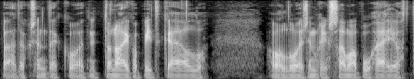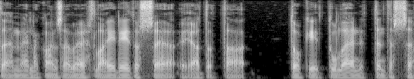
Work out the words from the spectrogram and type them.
päätöksentekoon. Et nyt on aika pitkään ollut, ollut esimerkiksi sama puheenjohtaja meillä kansainvälisessä lajiliitossa ja, ja tota, toki tulee nyt tässä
